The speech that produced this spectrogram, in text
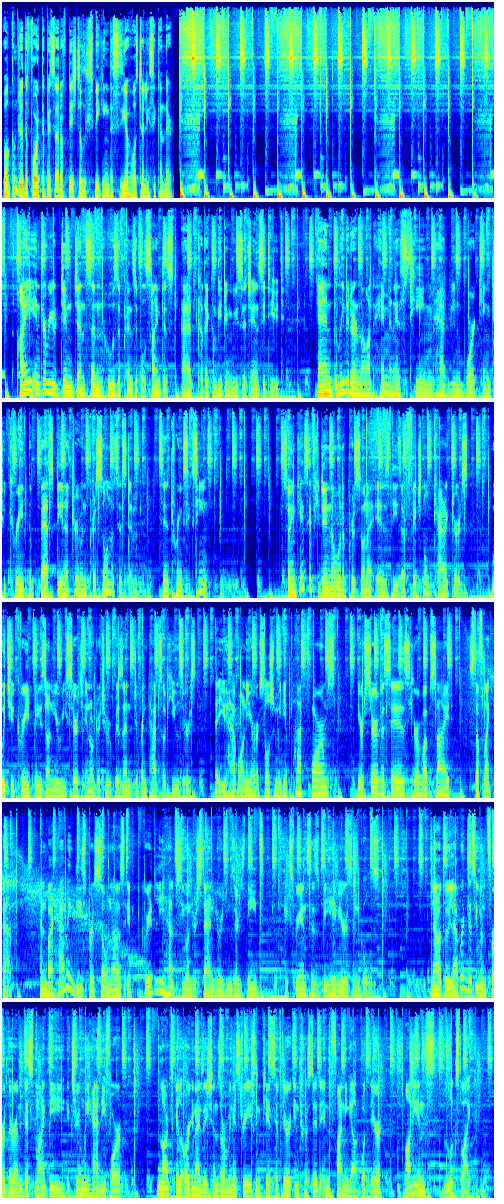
Welcome to the fourth episode of Digitally Speaking. This is your host, Ali Sikandar. I interviewed Jim Jansen, who's a principal scientist at Qatar Computing Research Institute. And believe it or not, him and his team have been working to create the best data driven persona system since 2016. So, in case if you didn't know what a persona is, these are fictional characters which you create based on your research in order to represent different types of users that you have on your social media platforms, your services, your website, stuff like that. And by having these personas, it greatly helps you understand your users' needs, experiences, behaviors, and goals. Now, to elaborate this even further, and this might be extremely handy for large scale organizations or ministries in case if they're interested in finding out what their audience looks like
